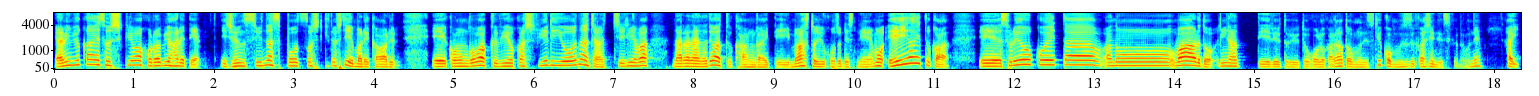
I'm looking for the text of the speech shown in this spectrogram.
闇深い組織は滅び晴れて、純粋なスポーツ組織として生まれ変わる。え今後は首をかしげるようなジャッジにはならないのではと考えていますということですね。もう AI とか、え、それを超えた、あの、ワールドになっているというところかなと思うんです。結構難しいんですけどもね。はい。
